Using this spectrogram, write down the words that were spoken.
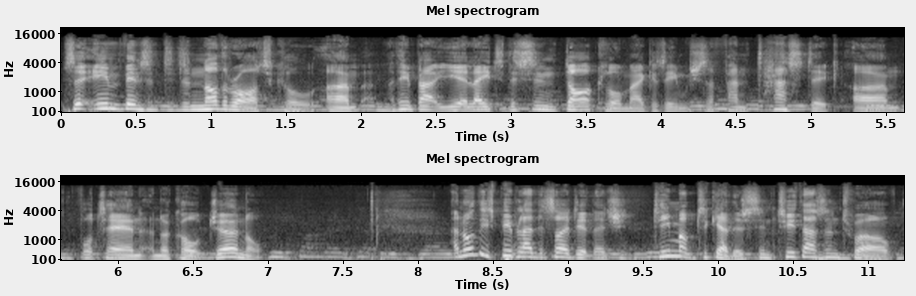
So Ian Vincent did another article, um, I think about a year later. This is in Dark Lore magazine, which is a fantastic um, and occult journal. And all these people had this idea that they should team up together, this is in 2012,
